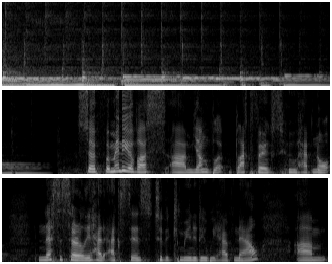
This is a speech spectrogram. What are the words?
So for many of us um, young bla- black folks who have not necessarily had access to the community we have now, um,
